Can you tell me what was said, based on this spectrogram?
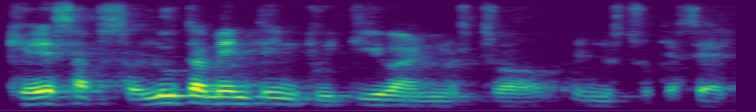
que es absolutamente intuitiva en nuestro, en nuestro quehacer,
